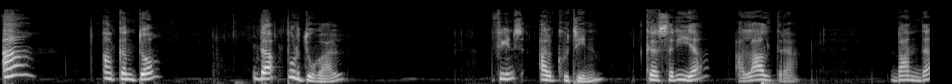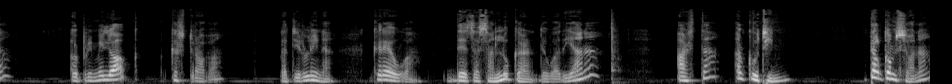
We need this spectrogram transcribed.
a al cantó de Portugal, fins al Cotín, que seria a l'altra banda, el primer lloc que es troba. La tirolina creua des de Sant Lúcar de Guadiana hasta el Cotín, tal com sona,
